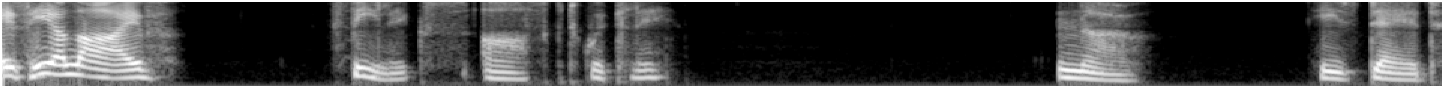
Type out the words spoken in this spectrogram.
Is he alive? Felix asked quickly. No, he's dead.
